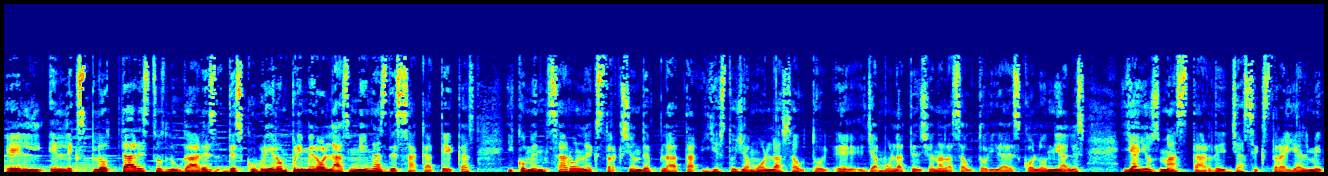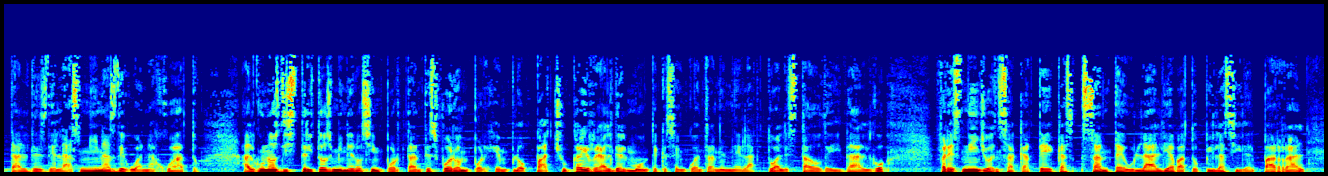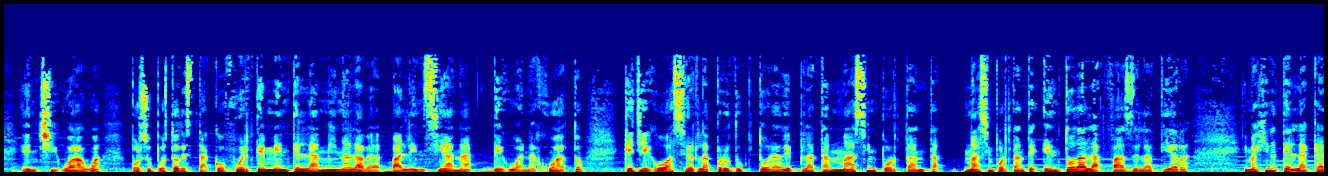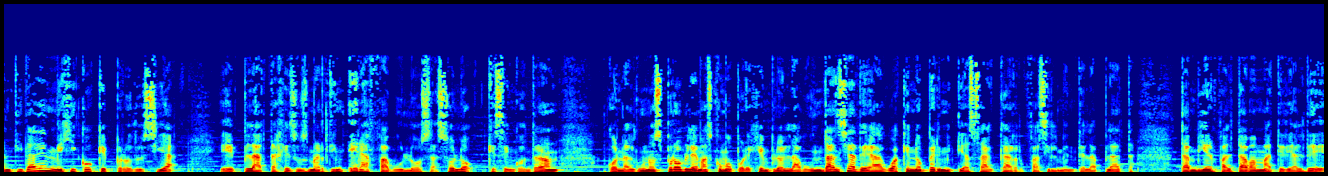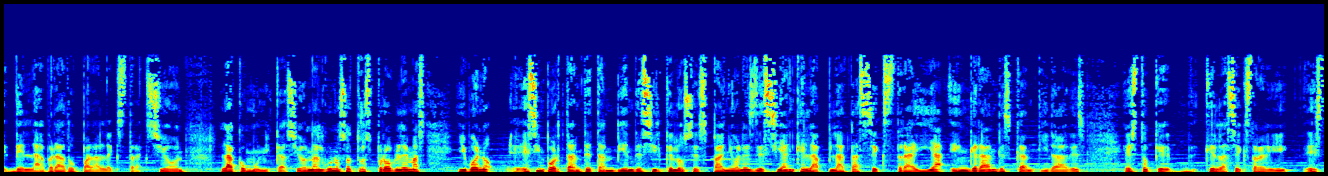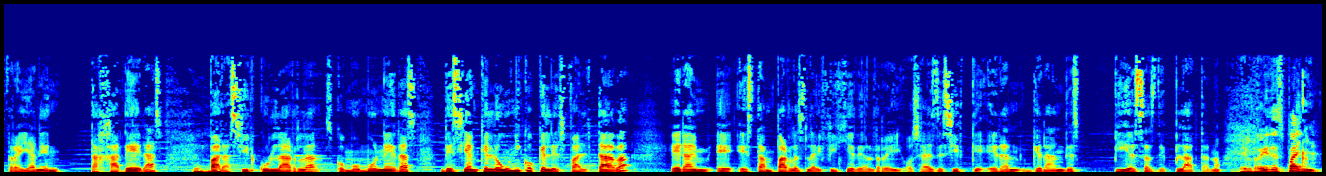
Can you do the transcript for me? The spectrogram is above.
el, el explotar estos lugares, descubrieron primero las minas de Zacatecas y comenzaron la extracción de plata y esto llamó, las auto- eh, llamó la atención a las autoridades coloniales y años más tarde ya se extraía el metal desde las minas de Guanajuato. Algunos distritos mineros importantes fueron, por ejemplo, Pachuca y Real del Monte, que se encuentran en el actual estado de Hidalgo, Fresnillo en Zacatecas, Santa Eulalia, Batopilas y del Parral en Chihuahua. Por supuesto, destacó fuertemente la mina La Va- Valenciana de Guanajuato, que llegó a ser la productora de plata más importante, más importante en toda la faz de la tierra. Imagínate la cantidad en México que producía eh, plata Jesús Martín era fabulosa, solo que se encontraron con algunos problemas, como por ejemplo la abundancia de agua que no permitía sacar fácilmente la plata. También faltaba material de, de labrado para la extracción, la comunicación, algunos otros problemas. Y bueno, es importante también decir que los españoles decían que la plata se extraía en grandes cantidades, esto que, que las extraí- extraían en tajaderas para circularlas como monedas, decían que lo único que les faltaba era eh, estamparles la efigie del rey, o sea, es decir, que eran grandes piezas de plata, ¿no? El rey de España.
